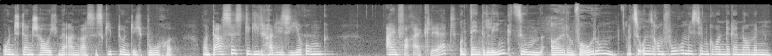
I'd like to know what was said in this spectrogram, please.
und dann schaue ich mir an, was es gibt und ich buche. Und das ist Digitalisierung einfach erklärt. Und dann der Link zu eurem Forum? Zu unserem Forum ist im Grunde genommen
